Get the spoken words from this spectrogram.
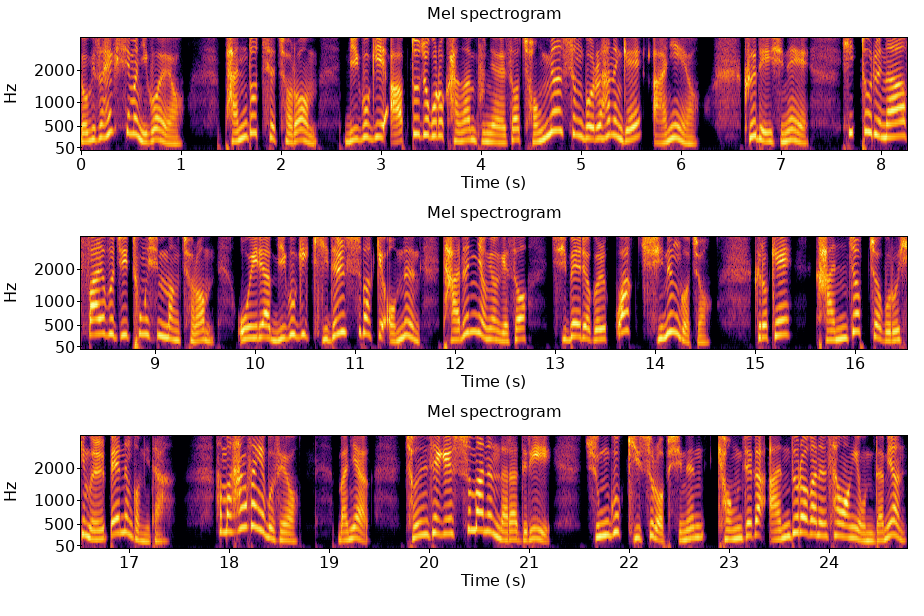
여기서 핵심은 이거예요. 반도체처럼 미국이 압도적으로 강한 분야에서 정면 승부를 하는 게 아니에요. 그 대신에 히토류나 5G 통신망처럼 오히려 미국이 기댈 수밖에 없는 다른 영역에서 지배력을 꽉 쥐는 거죠. 그렇게 간접적으로 힘을 빼는 겁니다. 한번 상상해 보세요. 만약 전 세계 수많은 나라들이 중국 기술 없이는 경제가 안 돌아가는 상황이 온다면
